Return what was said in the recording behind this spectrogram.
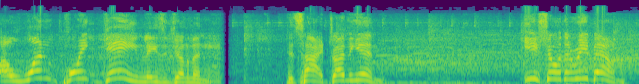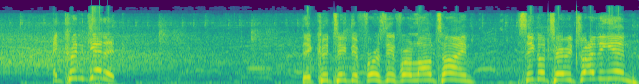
a one-point game, ladies and gentlemen. To tie. Driving in. Isho with a rebound. And couldn't get it. They could take the first lead for a long time. Singletary driving in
